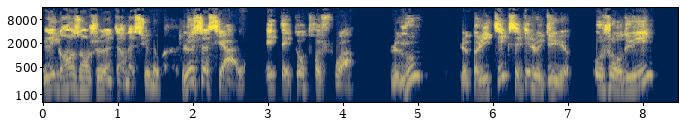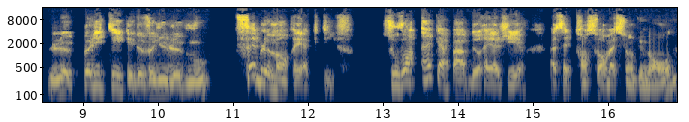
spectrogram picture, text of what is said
les grands enjeux internationaux. Le social était autrefois le mou, le politique c'était le dur. Aujourd'hui, le politique est devenu le mou, faiblement réactif, souvent incapable de réagir à cette transformation du monde,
